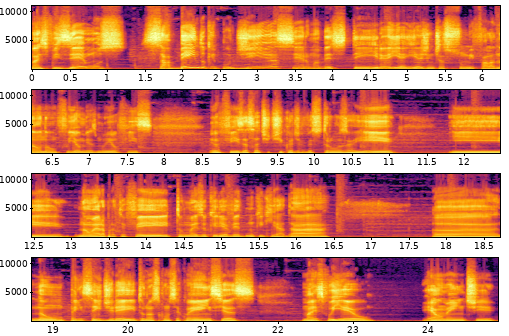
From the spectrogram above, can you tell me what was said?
mas fizemos sabendo que podia ser uma besteira e aí a gente assume e fala: "Não, não, fui eu mesmo, eu fiz eu fiz essa titica de avestruz aí e não era para ter feito, mas eu queria ver no que, que ia dar. Uh, não pensei direito nas consequências, mas fui eu. Realmente,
